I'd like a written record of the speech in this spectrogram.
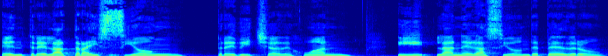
entre la traición predicha de Juan y la negación de Pedro.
